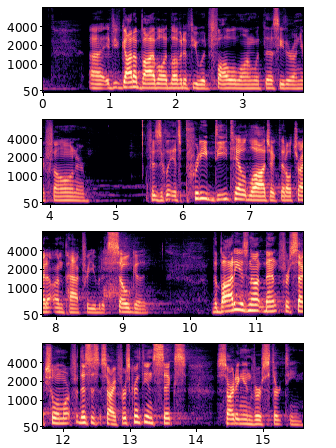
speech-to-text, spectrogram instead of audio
Uh, if you've got a Bible, I'd love it if you would follow along with this either on your phone or physically. It's pretty detailed logic that I'll try to unpack for you, but it's so good. The body is not meant for sexual immorality. This is, sorry, 1 Corinthians 6, starting in verse 13.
